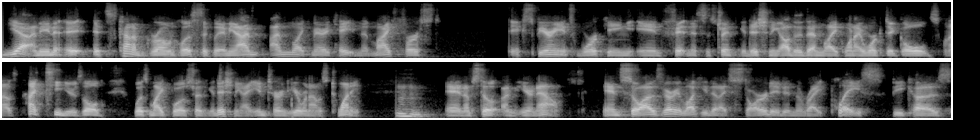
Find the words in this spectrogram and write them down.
Yeah i mean it, it's kind of grown holistically. I mean i'm i'm like mary kate in that my first experience working in fitness and strength and conditioning other than like when i worked at Gold's when i was 19 years old was mike boyle strength and conditioning i interned here when i was 20 mm-hmm. and i'm still i'm here now and so I was very lucky that I started in the right place because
